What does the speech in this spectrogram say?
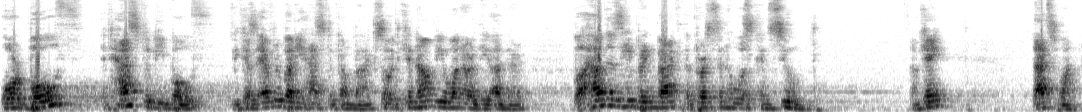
or both? It has to be both, because everybody has to come back, so it cannot be one or the other. But how does He bring back the person who was consumed? Okay? That's one.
